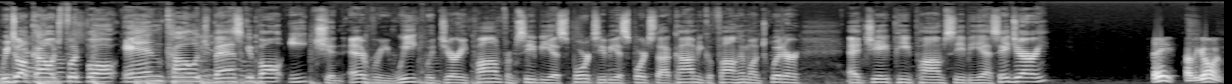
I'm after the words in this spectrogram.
We talk college football and college basketball each and every week with Jerry Palm from CBS Sports, CBSSports.com. You can follow him on Twitter at JPPalmCBS. Hey, Jerry. Hey, how's it going?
